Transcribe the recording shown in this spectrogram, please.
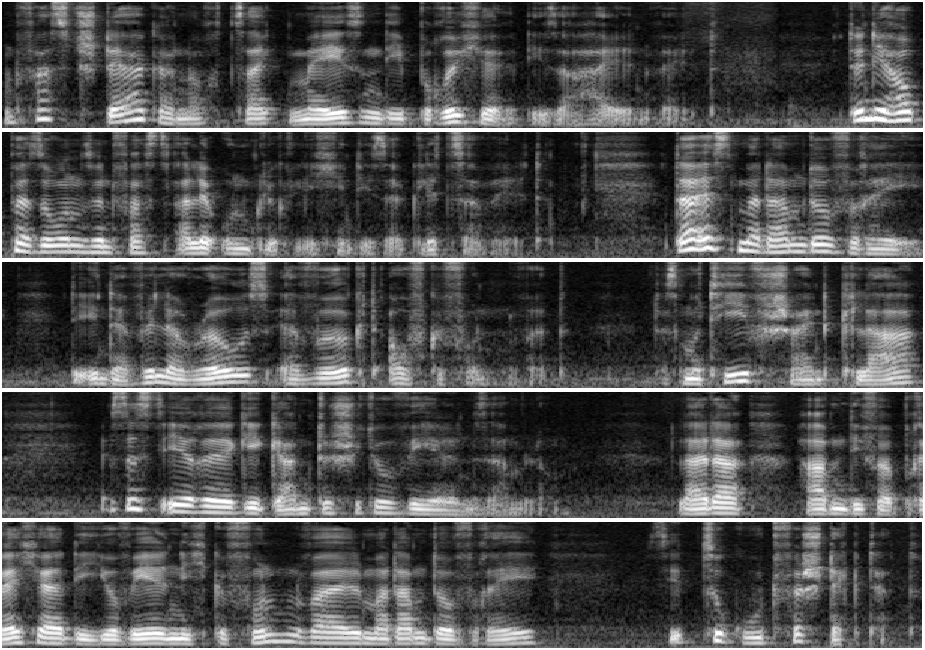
und fast stärker noch zeigt Mason die Brüche dieser heilen Welt. Denn die Hauptpersonen sind fast alle unglücklich in dieser Glitzerwelt. Da ist Madame d'Auvray, die in der Villa Rose erwürgt aufgefunden wird. Das Motiv scheint klar, es ist ihre gigantische Juwelensammlung. Leider haben die Verbrecher die Juwelen nicht gefunden, weil Madame d'Auvray sie zu gut versteckt hat.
